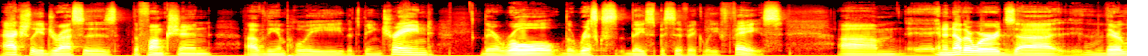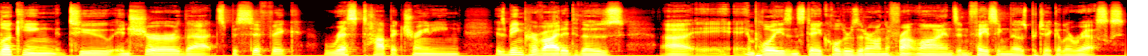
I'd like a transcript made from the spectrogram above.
actually addresses the function of the employee that's being trained, their role, the risks they specifically face. Um, in other words, uh, they're looking to ensure that specific risk topic training is being provided to those uh, employees and stakeholders that are on the front lines and facing those particular risks.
